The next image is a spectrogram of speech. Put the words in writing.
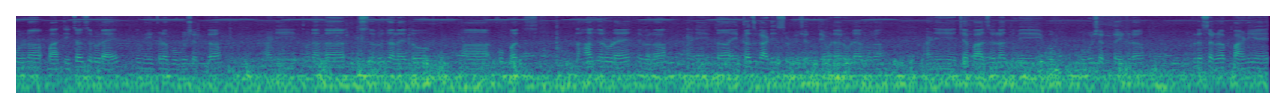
पूर्ण मातीचाच रोड आहे. तुम्ही इकडं बघू शकता. आणि इथून आता सुरू झाला आहे तो खूपच लहान रोड आहे. हे बघा. आणि इथं एकच गाडी सुटू शकते. एवढा रोड आहे बघा. बाजूला तुम्ही बघू बघू शकता इकडं. इकडं सगळं पाणी आहे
